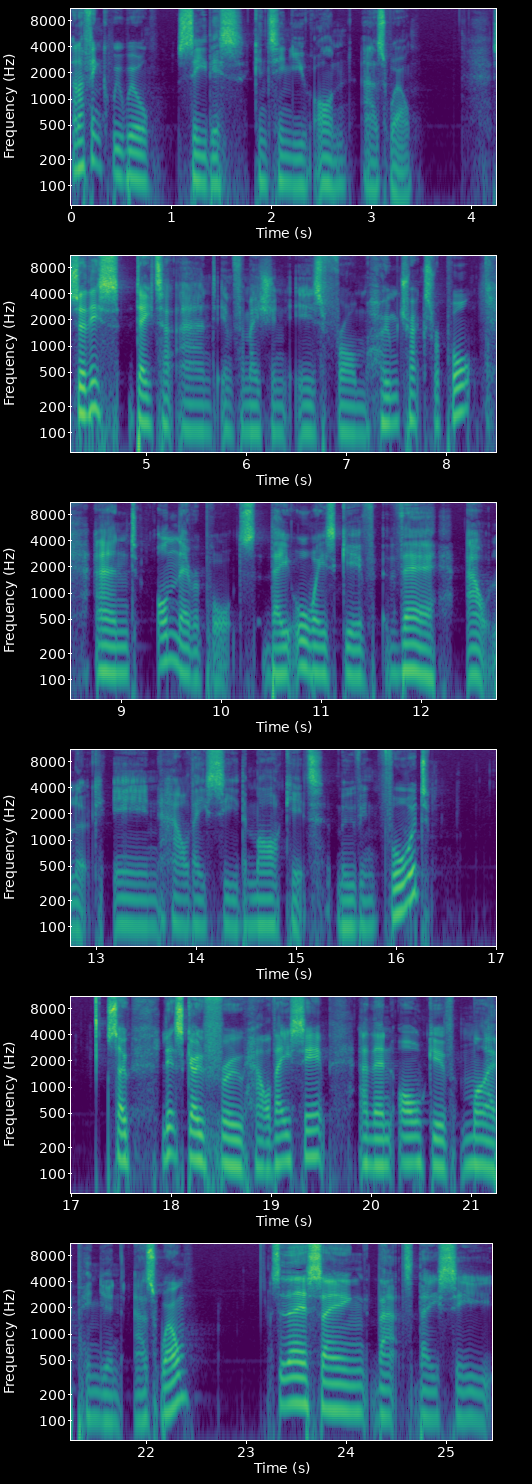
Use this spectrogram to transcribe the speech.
And I think we will see this continue on as well. So, this data and information is from Hometrack's report, and on their reports, they always give their outlook in how they see the market moving forward. So, let's go through how they see it, and then I'll give my opinion as well. So they're saying that they see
